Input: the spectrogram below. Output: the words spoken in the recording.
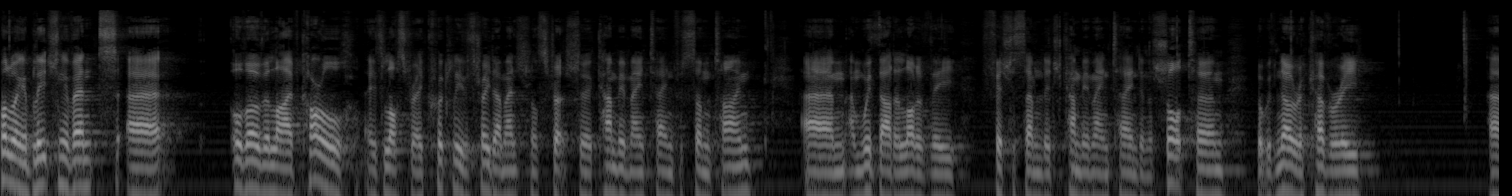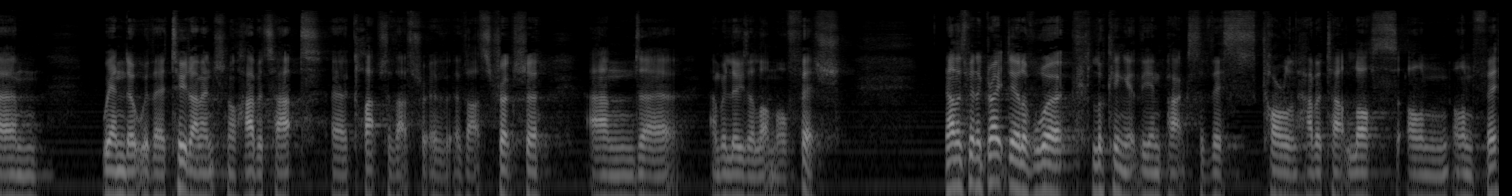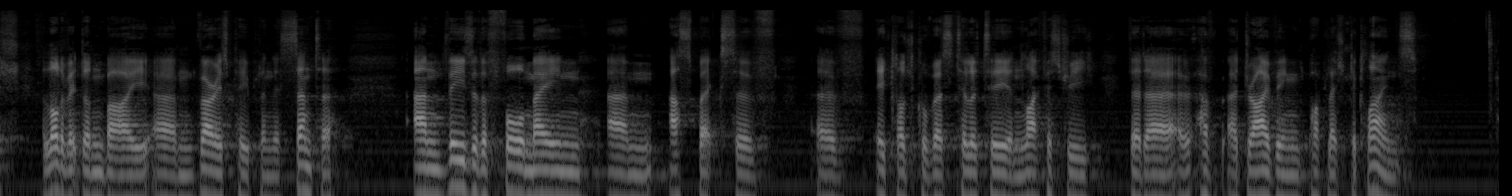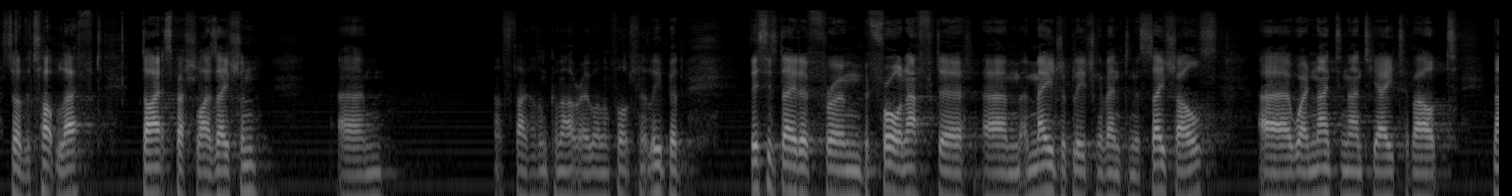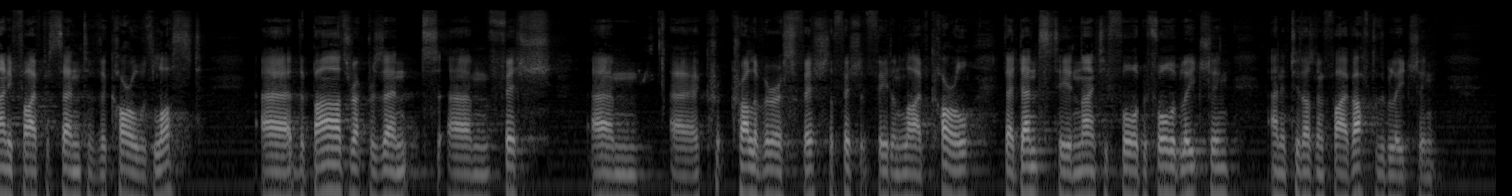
following a bleaching event, uh, although the live coral is lost very quickly, the three-dimensional structure can be maintained for some time, um, and with that, a lot of the fish assemblage can be maintained in the short term, but with no recovery, um, we end up with a two-dimensional habitat, uh, collapse of that, of, that structure, and, uh, and we lose a lot more fish. Now, there's been a great deal of work looking at the impacts of this coral and habitat loss on, on fish, a lot of it done by um, various people in this centre. And these are the four main um, aspects of, of ecological versatility and life history that uh, have, are driving population declines. So the top left, diet specialization. Um, that slide hasn't come out very well, unfortunately, but this is data from before and after um, a major bleaching event in the Seychelles, uh, where in 1998 about 95% of the coral was lost. Uh, the bars represent um, fish, um, uh, fish, the fish that feed on live coral, their density in 94 before the bleaching and in 2005 after the bleaching.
